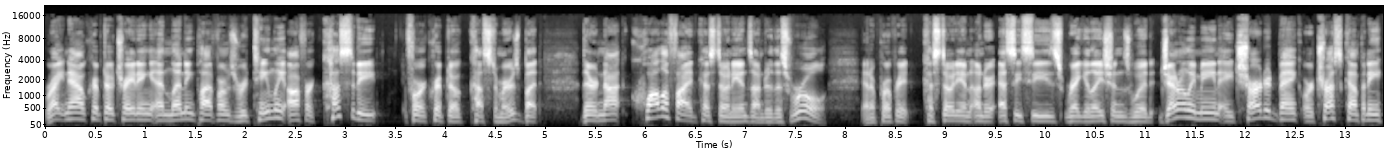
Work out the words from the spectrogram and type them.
Right now, crypto trading and lending platforms routinely offer custody for crypto customers, but they're not qualified custodians under this rule. An appropriate custodian under SEC's regulations would generally mean a chartered bank or trust company,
